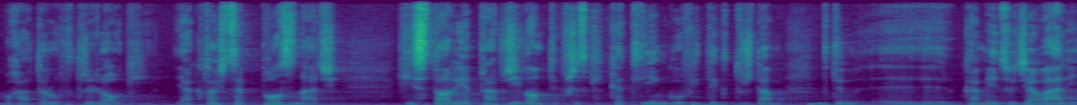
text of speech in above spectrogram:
bohaterów trylogii. Jak ktoś chce poznać historię prawdziwą tych wszystkich ketlingów i tych, którzy tam w tym yy, kamieńcu działali,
